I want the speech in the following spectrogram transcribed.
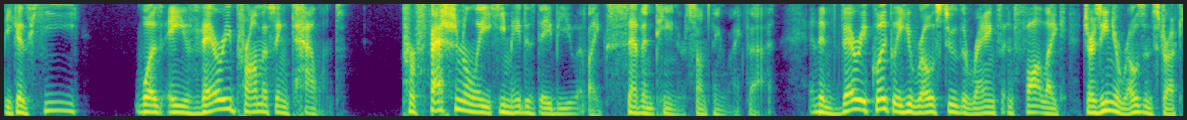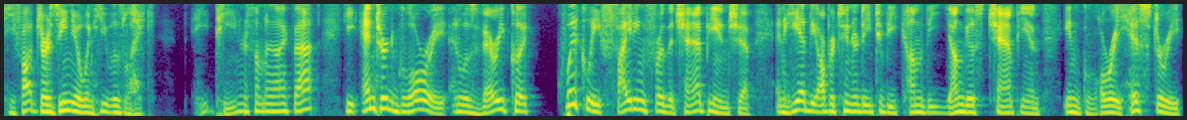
because he was a very promising talent. Professionally, he made his debut at like 17 or something like that. And then very quickly, he rose through the ranks and fought like Jairzinho Rozenstruik. He fought Jairzinho when he was like 18 or something like that. He entered Glory and was very quick, quickly fighting for the championship. And he had the opportunity to become the youngest champion in Glory history.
